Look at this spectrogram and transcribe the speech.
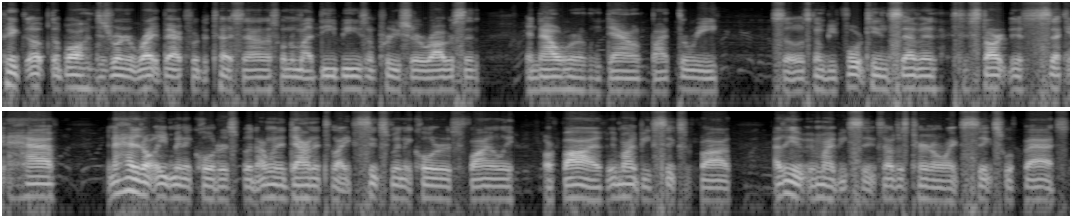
pick up the ball and just run it right back for the touchdown. That's one of my DBs. I'm pretty sure Robinson. And now we're only down by three. So it's going to be 14-7 to start this second half. And I had it on 8-minute quarters, but I'm going to down it to like 6-minute quarters finally or five. It might be six or five. I think it, it might be six. I'll just turn on like six with fast.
